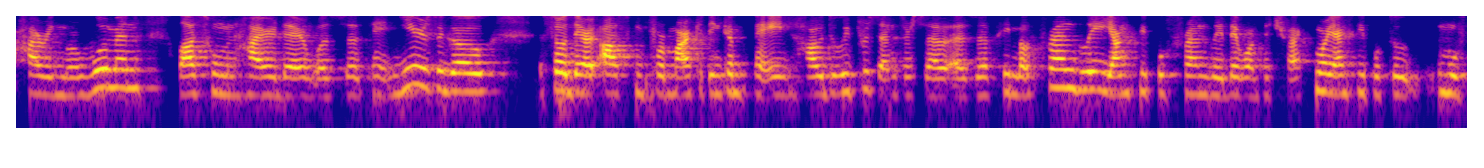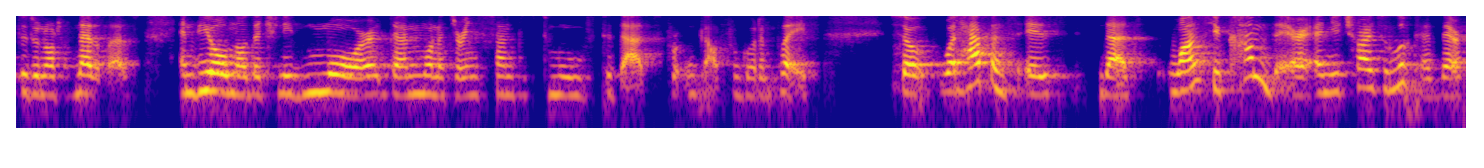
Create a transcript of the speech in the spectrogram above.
hiring more women. Last woman hired there was uh, 10 years ago. So they're asking for marketing campaign. How do we present ourselves as a female friendly, young people friendly? They want to attract more young people to move to the north of Netherlands. And we all know that you need more than monetary incentive to move to that for God forgotten place. So what happens is that once you come there and you try to look at their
